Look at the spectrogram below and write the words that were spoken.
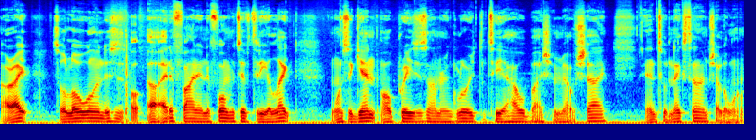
All right. So, Lord willing, this is uh, edifying and informative to the elect. Once again, all praises, honor, and glory to Yahweh Bashem Yahushai. Until next time, Shalom.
